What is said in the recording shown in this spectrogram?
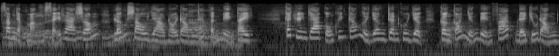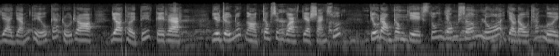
xâm nhập mặn xảy ra sớm, lớn sâu vào nội đồng các tỉnh miền Tây. Các chuyên gia cũng khuyến cáo người dân trên khu vực cần có những biện pháp để chủ động và giảm thiểu các rủi ro do thời tiết gây ra. Dự trữ nước ngọt trong sinh hoạt và sản xuất, chủ động trong việc xuống giống sớm lúa vào đầu tháng 10.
